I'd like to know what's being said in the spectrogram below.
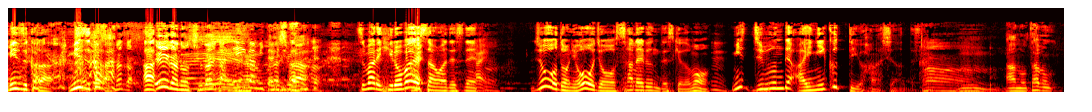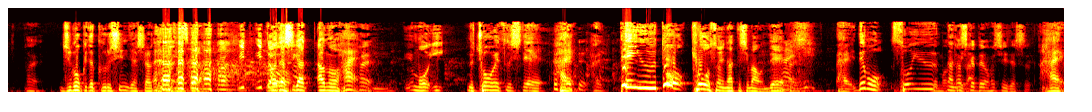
自ら、自ら、なんかあ、映画の主題歌あ映画みたいな。つまり広林さんはですね、はい浄土に往生されるんですけども、み自分で会いに行くっていう話なんですね。ああの、多分、ーはい。地獄で苦しんでらっしゃると思いますから、私が、あの、はい、はいもうい、超越して、はい。っていうと、競争になってしまうんで、ははいい。でも、そういう、でもなん助けてほしいです。はい。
